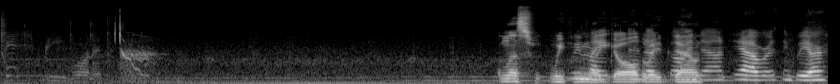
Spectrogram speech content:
this be one of Unless we can We like might go all the way going down. Yeah, where I think we are.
